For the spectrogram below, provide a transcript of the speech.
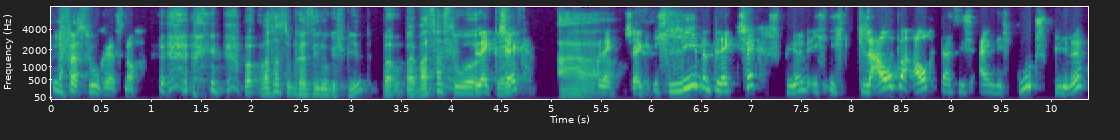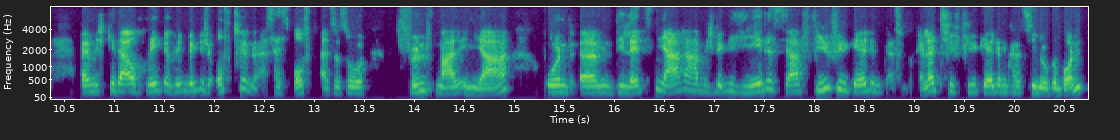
ich versuche es noch. Was hast du im Casino gespielt? Bei, bei was hast du? Blackjack. Geld? Ah. Blackjack. Ich liebe Blackjack spielen. Ich, ich glaube auch, dass ich eigentlich gut spiele. Ähm, ich gehe da auch wirklich oft hin. Das heißt oft, also so fünfmal im Jahr. Und ähm, die letzten Jahre habe ich wirklich jedes Jahr viel, viel Geld, im, also relativ viel Geld im Casino gewonnen.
